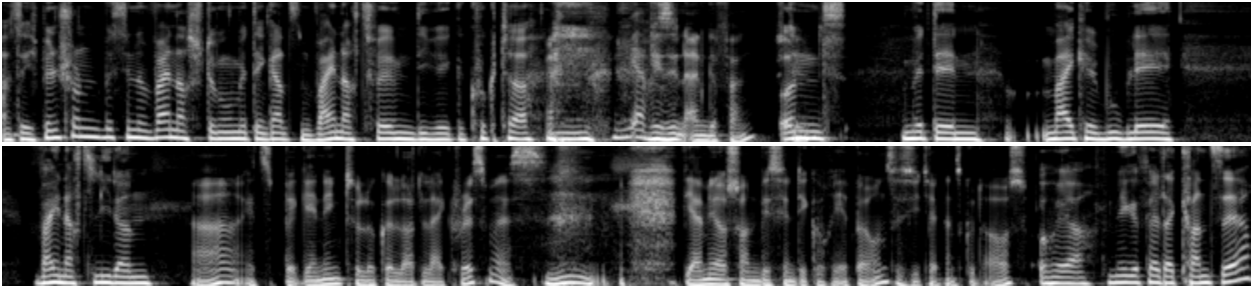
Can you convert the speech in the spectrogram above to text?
Also ich bin schon ein bisschen in Weihnachtsstimmung mit den ganzen Weihnachtsfilmen, die wir geguckt haben. ja, wir sind angefangen. Stimmt. Und mit den Michael Bublé Weihnachtsliedern. Ah, it's beginning to look a lot like Christmas. Hm. Wir haben ja auch schon ein bisschen dekoriert bei uns. Es sieht ja ganz gut aus. Oh ja, mir gefällt der Kranz sehr.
